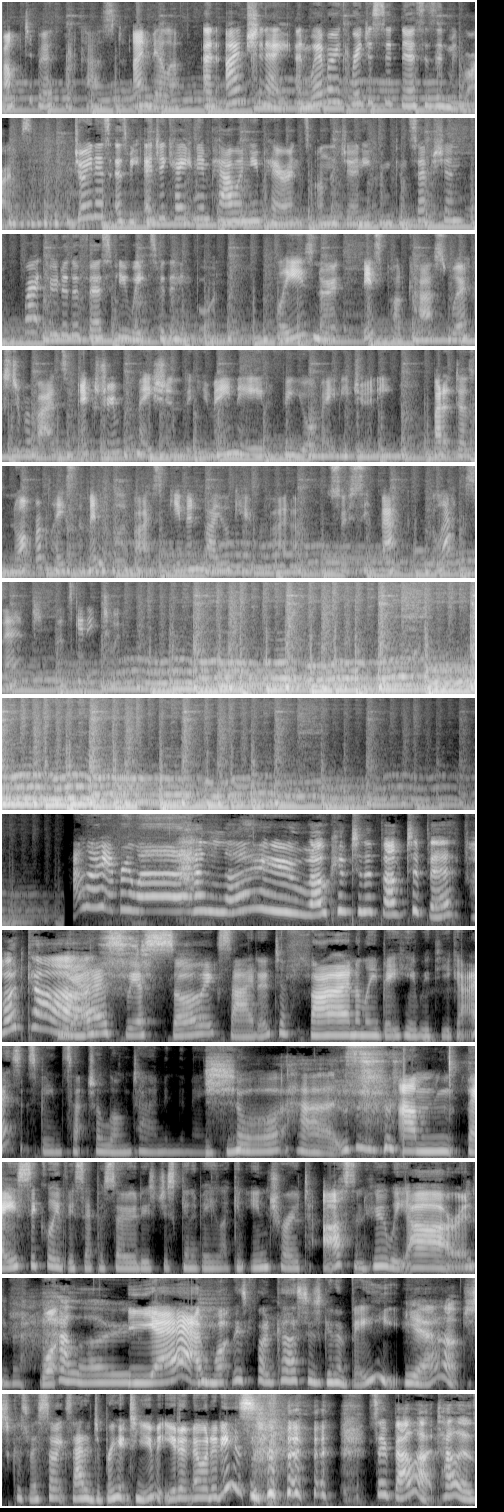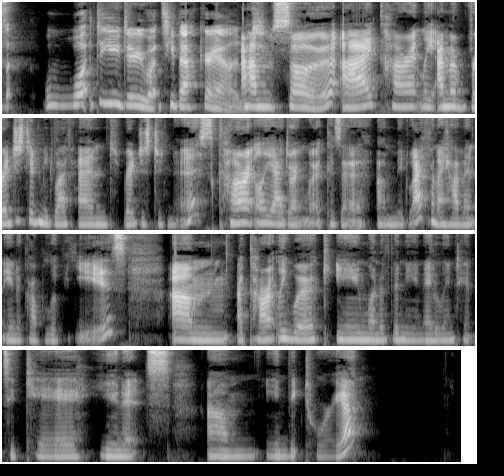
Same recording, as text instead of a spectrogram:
Bump to Birth podcast. I'm Bella. And I'm Shanae, and we're both registered nurses and midwives. Join us as we educate and empower new parents on the journey from conception right through to the first few weeks with a newborn. Please note this podcast works to provide some extra information that you may need for your baby journey, but it does not replace the medical advice given by your care provider. So sit back, relax, and let's get into it. Welcome to the Bump to Birth podcast. Yes, we are so excited to finally be here with you guys. It's been such a long time in the making. Sure has. Um, basically, this episode is just going to be like an intro to us and who we are and what, Hello. yeah, and what this podcast is going to be. Yeah. Just because we're so excited to bring it to you, but you don't know what it is. so Bella, tell us, what do you do? What's your background? Um, so I currently I'm a registered midwife and registered nurse. Currently, I don't work as a um, midwife, and I haven't in a couple of years. Um, I currently work in one of the neonatal intensive care units um, in Victoria,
